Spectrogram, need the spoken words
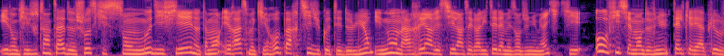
et donc il y a eu tout un tas de choses qui se sont modifiées, notamment Erasme qui est reparti du côté de Lyon et nous, on a réinvesti l'intégralité de la maison du numérique qui est officiellement devenue telle qu'elle est appelée aujourd'hui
